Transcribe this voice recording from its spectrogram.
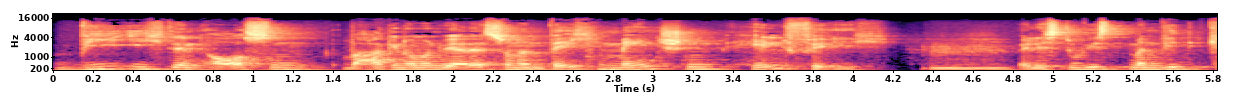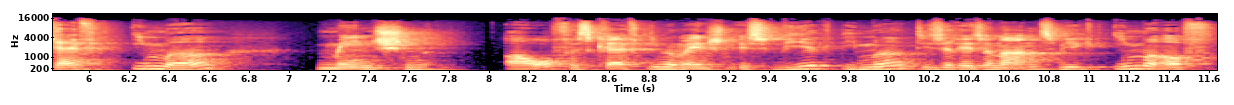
wie ich den Außen wahrgenommen werde, sondern welchen Menschen helfe ich. Mhm. Weil es, du wirst, man wird, greift immer Menschen auf, es greift immer Menschen, es wirkt immer, diese Resonanz wirkt immer auf,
